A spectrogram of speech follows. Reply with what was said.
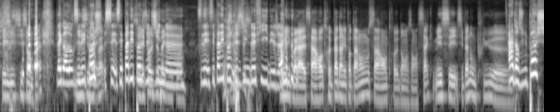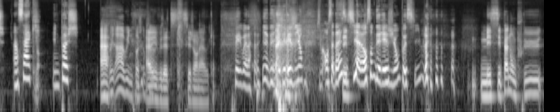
qui fait 1600 pages. D'accord, donc c'est des 1600 poches, c'est pas des poches de poches de jean. baggy, euh, quoi. c'est pas des poches de C'est- jean de fille déjà. Oui, voilà, ça rentre pas dans les pantalons, ça rentre dans un sac, mais c'est c'est pas non plus. euh, Ah, dans une poche Un sac Non. Une poche Ah, Oui, ah oui, une poche comme ah ça. oui, vous êtes ces gens-là, ok. Oui, voilà. Il y a des, il y a des régions. On s'adresse ici à l'ensemble des régions possibles. mais c'est pas non plus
